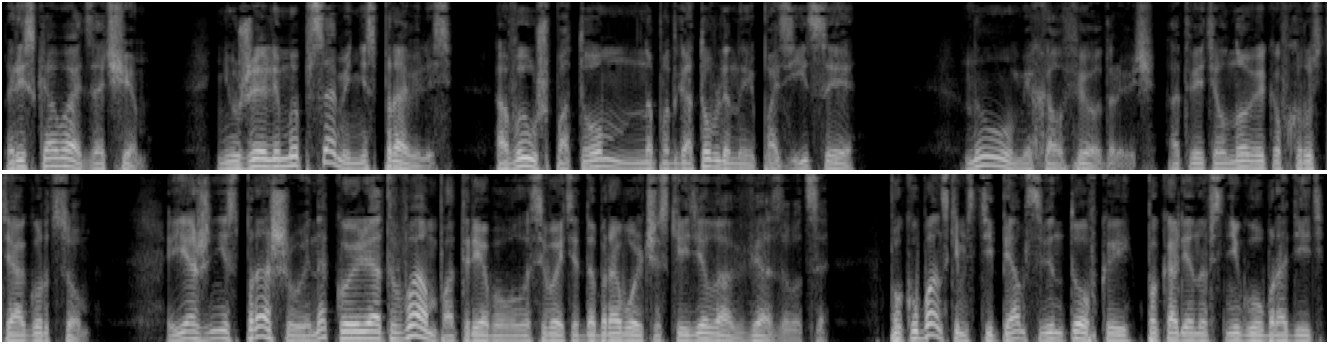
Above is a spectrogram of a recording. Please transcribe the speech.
Рисковать зачем? Неужели мы б сами не справились? А вы уж потом на подготовленные позиции... Ну, Михаил Федорович, — ответил Новиков, хрустя огурцом, — я же не спрашиваю, на кой ляд вам потребовалось в эти добровольческие дела ввязываться. По кубанским степям с винтовкой, по колено в снегу бродить.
